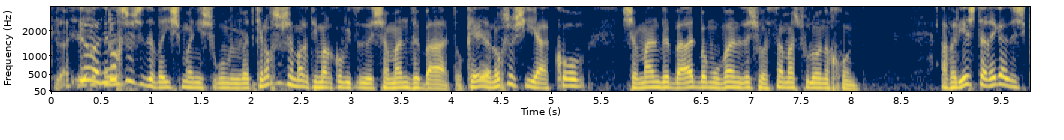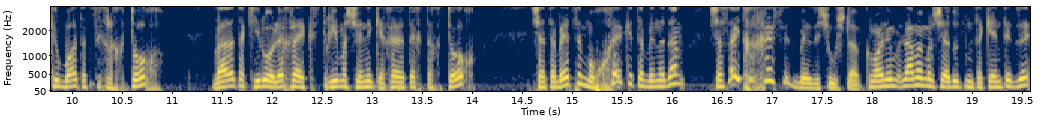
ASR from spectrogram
קלאסי? לא, אני לא חושב שזה וישמן ישורון ובעט, כי אני לא חושב שמרטי מרקוביץ זה שמן ובעט, אוקיי? אני לא חושב שיעקב שמן ובעט במובן הזה שהוא עשה משהו לא נכון. אבל יש את הרגע הזה שכאילו בו אתה צריך לחתוך, ואז אתה כאילו הולך לאקסטרים השני, כי אחרת איך תחתוך, שאתה בעצם מוחק את הבן אדם שעשה איתך חסד באיזשהו שלב. כלומר, אני, למה אני אומר שהיהדות מתקנת את זה?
